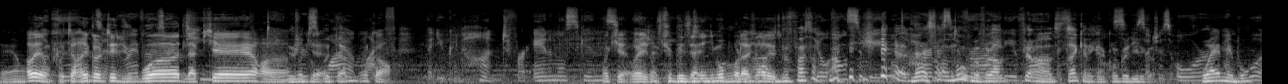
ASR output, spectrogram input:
Ah ouais, donc faut récolter du bois, de la pierre. euh, De ok. D'accord. That you can hunt for animal skins. Ok, ouais, donc tu butes des animaux pour la viande et Ils tout. able to Là, c'est un mot il va falloir faire un sac avec un crocodile. quoi. Ouais, mais and bon,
